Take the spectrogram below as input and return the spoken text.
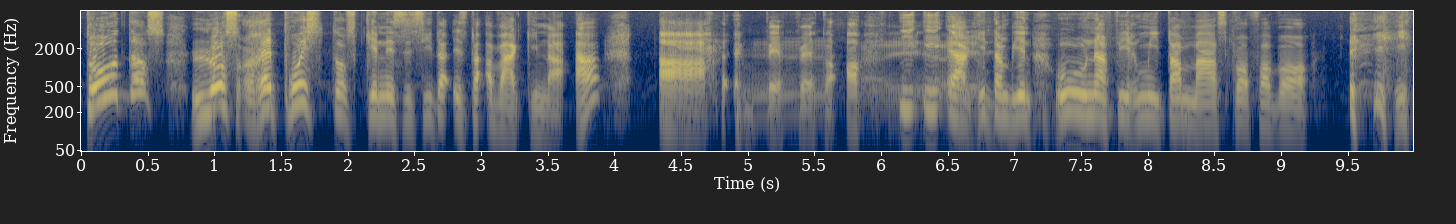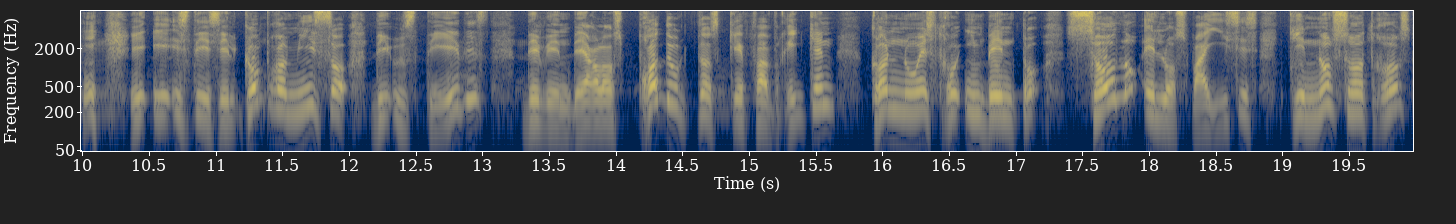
todos los repuestos que necesita esta máquina. ¿ah? Ah, perfecto. Ah, y, y aquí también una firmita más, por favor. Este es el compromiso de ustedes de vender los productos que fabriquen con nuestro invento solo en los países que nosotros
